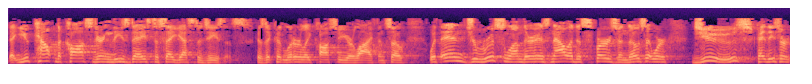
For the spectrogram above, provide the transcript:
that you count the cost during these days to say yes to Jesus, because it could literally cost you your life. And so within Jerusalem, there is now a dispersion. Those that were Jews, okay, these are,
